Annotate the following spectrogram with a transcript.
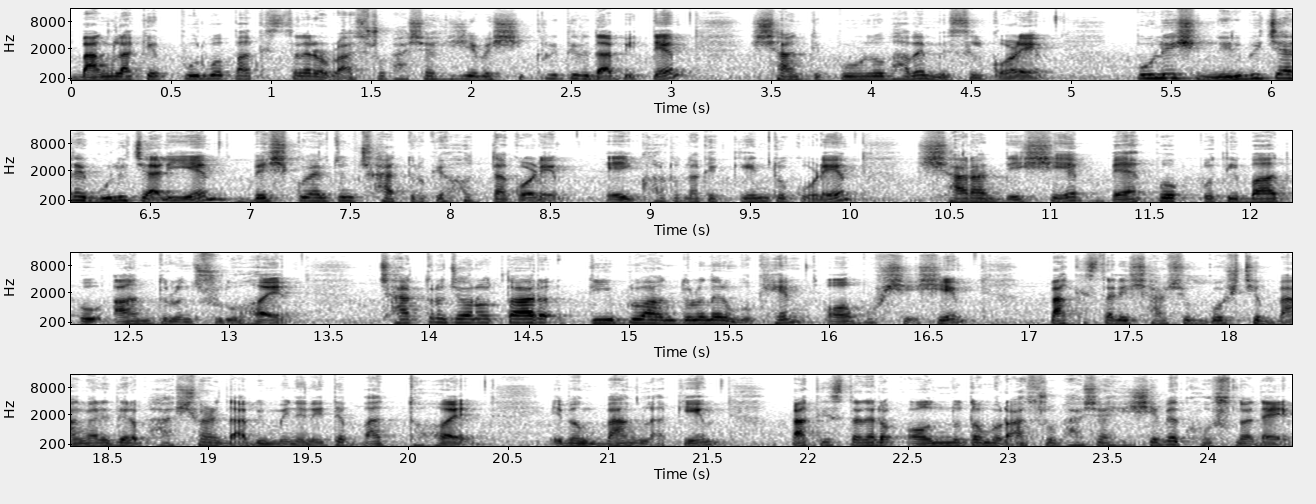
বাংলাকে পূর্ব পাকিস্তানের রাষ্ট্রভাষা হিসেবে স্বীকৃতির দাবিতে শান্তিপূর্ণভাবে মিছিল করে। পুলিশ নির্বিচারে গুলি চালিয়ে বেশ কয়েকজন ছাত্রকে হত্যা করে। এই ঘটনাকে কেন্দ্র করে সারা দেশে ব্যাপক প্রতিবাদ ও আন্দোলন শুরু হয়। ছাত্র জনতার তীব্র আন্দোলনের মুখে অবশেষে পাকিস্তানি শাসক গোষ্ঠী বাঙালিদের ভাষার দাবি মেনে নিতে বাধ্য হয় এবং বাংলাকে পাকিস্তানের অন্যতম রাষ্ট্রভাষা হিসেবে ঘোষণা দেয়।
